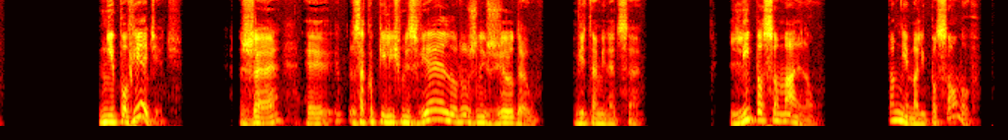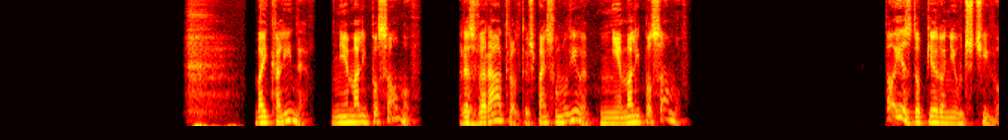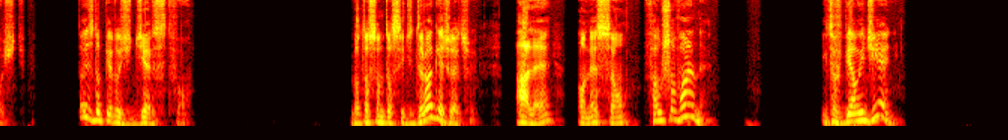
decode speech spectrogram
nie powiedzieć, że e, zakupiliśmy z wielu różnych źródeł witaminę C. Liposomalną. Tam nie ma liposomów. Bajkalinę, nie ma liposomów. Resveratrol, to już Państwu mówiłem, nie ma liposomów. To jest dopiero nieuczciwość. To jest dopiero zdzierstwo. Bo to są dosyć drogie rzeczy, ale one są fałszowane. I to w biały dzień.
